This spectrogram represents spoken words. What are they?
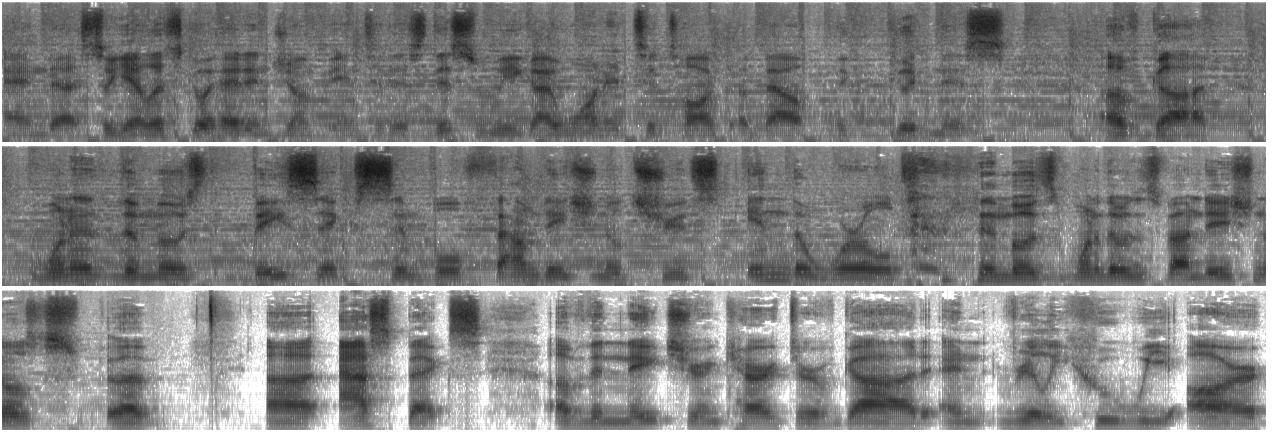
And uh, so, yeah, let's go ahead and jump into this. This week, I wanted to talk about the goodness of God. One of the most basic, simple, foundational truths in the world, the most one of those foundational uh, uh, aspects of the nature and character of God and really who we are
